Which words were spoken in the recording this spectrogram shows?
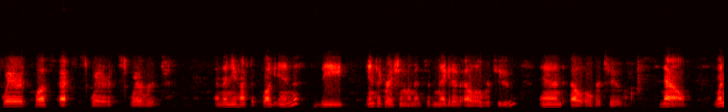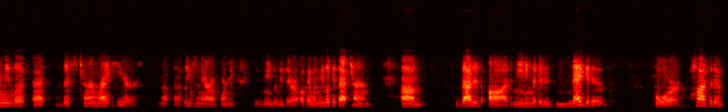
squared plus x squared square root. And then you have to plug in the integration limits of negative L over 2 and L over 2. Now, when we look at this term right here, oh, that leaves an arrow for me. Didn't mean to leave the arrow. Okay, when we look at that term, um, that is odd, meaning that it is negative for positive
